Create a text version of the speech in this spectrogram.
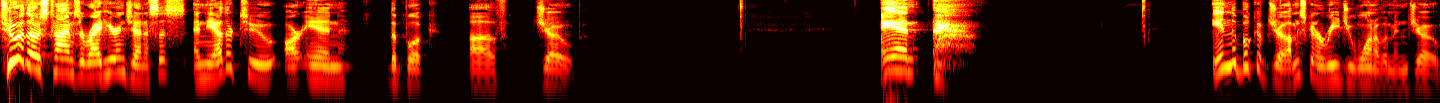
Two of those times are right here in Genesis, and the other two are in the book of Job. And in the book of Job, I'm just going to read you one of them in Job.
